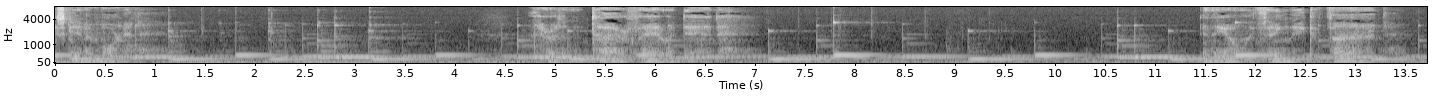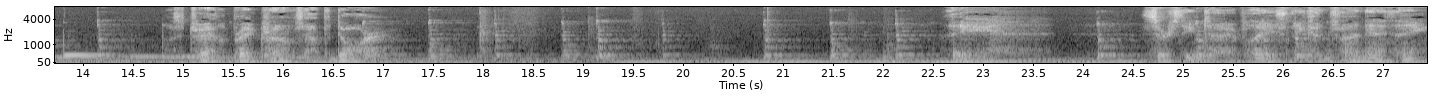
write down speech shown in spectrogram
Thanksgiving morning. There was an entire family dead. And the only thing they could find was a trail of breadcrumbs out the door. They searched the entire place and they couldn't find anything.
